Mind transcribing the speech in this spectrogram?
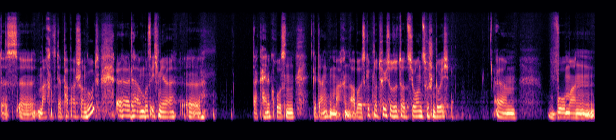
das äh, macht der Papa schon gut. Äh, da muss ich mir äh, da keine großen Gedanken machen. Aber es gibt natürlich so Situationen zwischendurch, ähm, wo man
